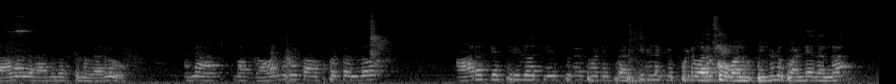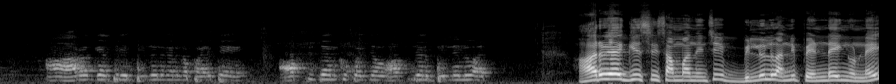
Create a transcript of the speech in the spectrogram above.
రామల రాజనరసింహ గారు అన్న మా గవర్నమెంట్ హాస్పిటల్లో ఆరోగ్యశ్రీలో చేస్తున్నటువంటి సర్జరీలకు ఇప్పటి వరకు వాళ్ళకి బిల్లులు పడలేదన్న ఆ ఆరోగ్యశ్రీ బిల్లులు కనుక పడితే ఆక్సిజన్కు కొంచెం ఆక్సిజన్ బిల్లులు ఆరోగ్యశ్రీ సంబంధించి బిల్లులు అన్ని పెండింగ్ ఉన్నాయి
